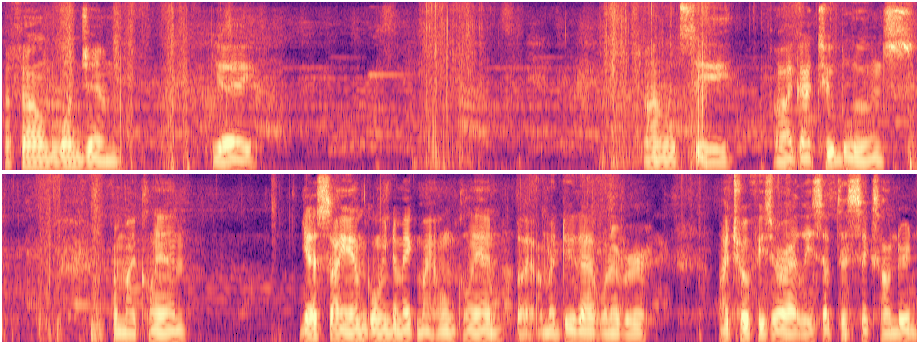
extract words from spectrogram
I found one gem. Yay. Uh, let's see. Oh, I got two balloons from my clan. Yes, I am going to make my own clan, but I'm going to do that whenever my trophies are at least up to 600.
